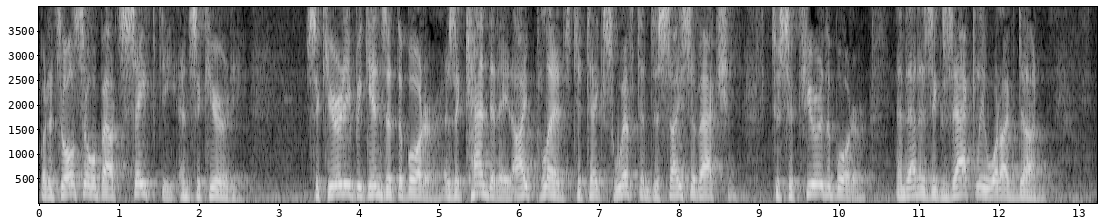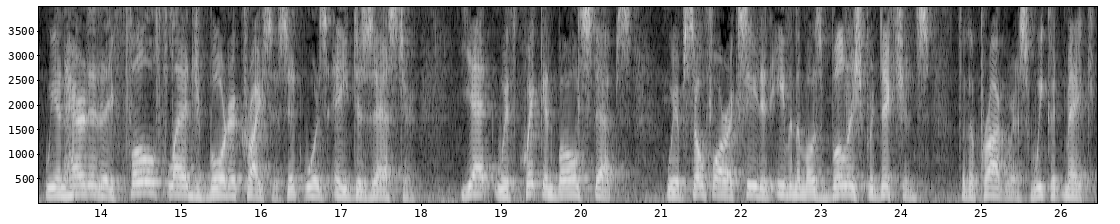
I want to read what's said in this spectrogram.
but it's also about safety and security. Security begins at the border. As a candidate, I pledge to take swift and decisive action to secure the border, and that is exactly what I've done. We inherited a full fledged border crisis. It was a disaster. Yet, with quick and bold steps, we have so far exceeded even the most bullish predictions for the progress we could make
